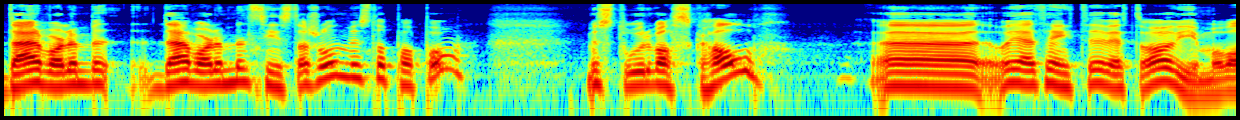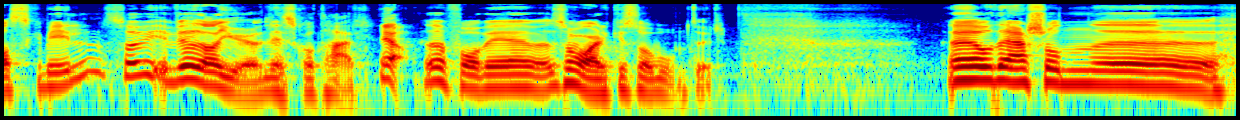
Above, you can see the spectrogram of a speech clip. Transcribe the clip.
der, var det, en der var det en bensinstasjon vi stoppa på, med stor vaskehall. Eh, og jeg tenkte, vet du hva, vi må vaske bilen, så vi, da gjør vi det så godt her. Ja. Da får vi, så var det ikke så bomtur. Eh, og det er sånn eh,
